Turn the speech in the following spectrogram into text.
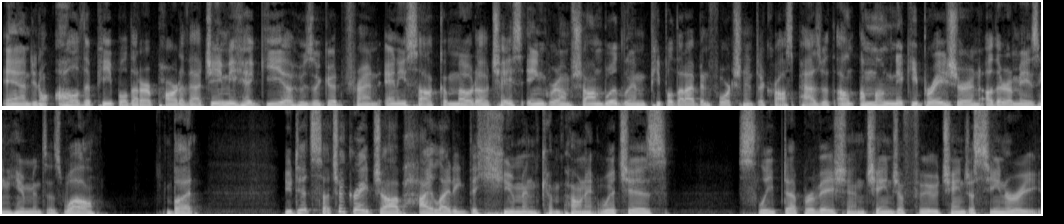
And you know, all of the people that are part of that: Jamie Hagiya, who's a good friend, Annie Sakamoto, Chase Ingram, Sean Woodland, people that I've been fortunate to cross paths with, um, among Nikki Brazier and other amazing humans as well. But you did such a great job highlighting the human component, which is sleep deprivation, change of food, change of scenery,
